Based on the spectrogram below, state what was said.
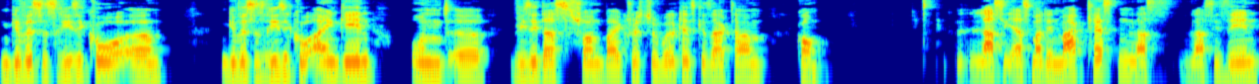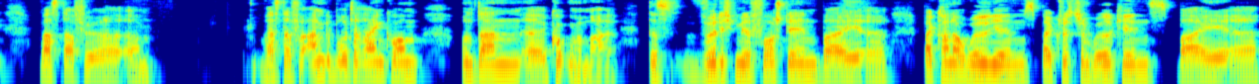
ein gewisses Risiko, äh, ein gewisses Risiko eingehen und äh, wie sie das schon bei Christian Wilkins gesagt haben, komm, lass sie erstmal den Markt testen, lass, lass sie sehen, was da für, ähm, was da für Angebote reinkommen und dann äh, gucken wir mal. Das würde ich mir vorstellen bei, äh, bei Connor Williams, bei Christian Wilkins, bei äh,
